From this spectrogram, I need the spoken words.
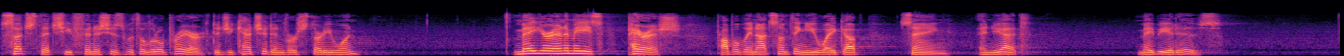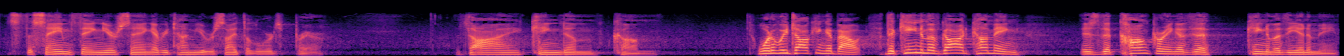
Such that she finishes with a little prayer. Did you catch it in verse 31? May your enemies perish. Probably not something you wake up saying, and yet, maybe it is. It's the same thing you're saying every time you recite the Lord's Prayer Thy kingdom come. What are we talking about? The kingdom of God coming is the conquering of the kingdom of the enemy.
